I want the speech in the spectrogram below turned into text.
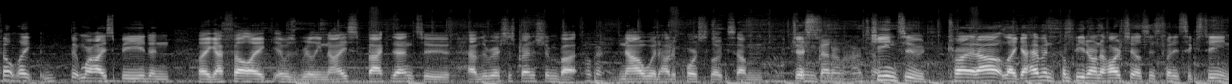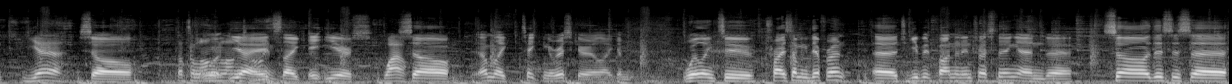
felt like a bit more high speed and like I felt like it was really nice back then to have the rear suspension but Okay. now with how the course looks I'm just better on a keen to try it out like I haven't competed on a hardtail since 2016 Yeah, so that's a long, well, long yeah time. it's like eight years Wow. so I'm like taking a risk here like I'm willing to try something different uh, to keep it fun and interesting and uh, so this is a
